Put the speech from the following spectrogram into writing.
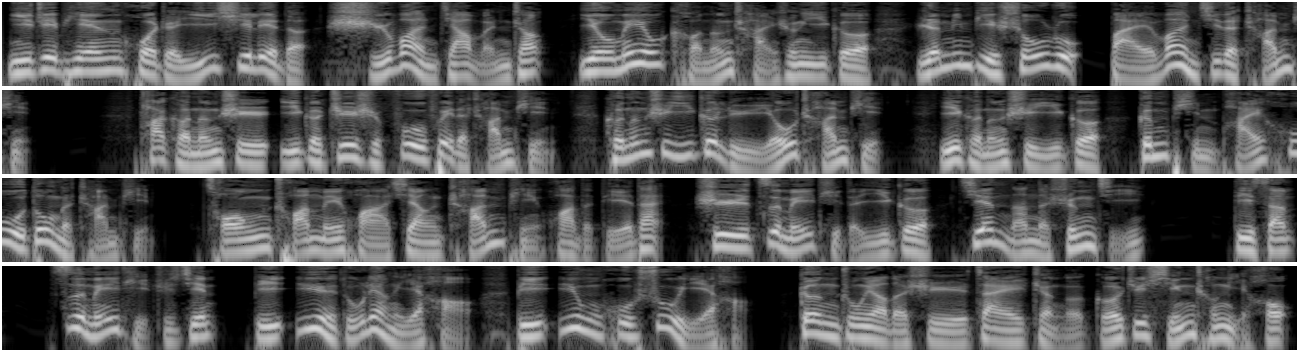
你这篇或者一系列的十万加文章有没有可能产生一个人民币收入百万级的产品？它可能是一个知识付费的产品，可能是一个旅游产品，也可能是一个跟品牌互动的产品。从传媒化向产品化的迭代，是自媒体的一个艰难的升级。第三，自媒体之间比阅读量也好，比用户数也好，更重要的是，在整个格局形成以后，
